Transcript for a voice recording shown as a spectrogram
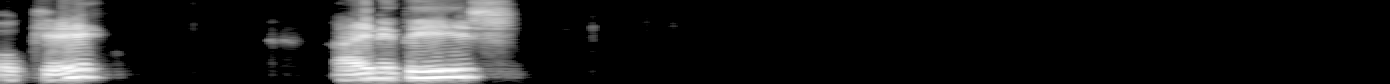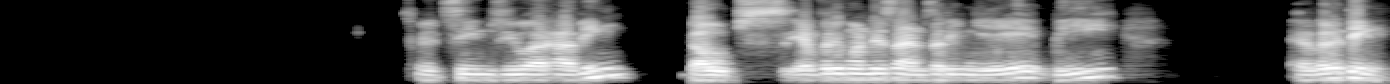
Okay. Hi, Nitish. So, it seems you are having doubts. Everyone is answering A, B, everything.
